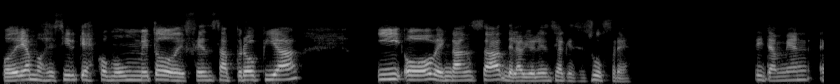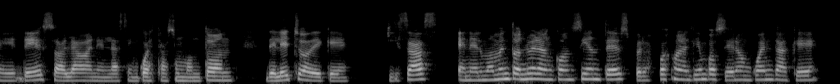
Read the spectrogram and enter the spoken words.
Podríamos decir que es como un método de defensa propia y o venganza de la violencia que se sufre. Sí, también eh, de eso hablaban en las encuestas un montón, del hecho de que quizás en el momento no eran conscientes, pero después con el tiempo se dieron cuenta que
